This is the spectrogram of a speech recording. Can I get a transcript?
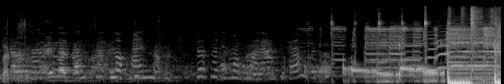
Danke. Dürfen wir dich noch um eine Autogramm?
